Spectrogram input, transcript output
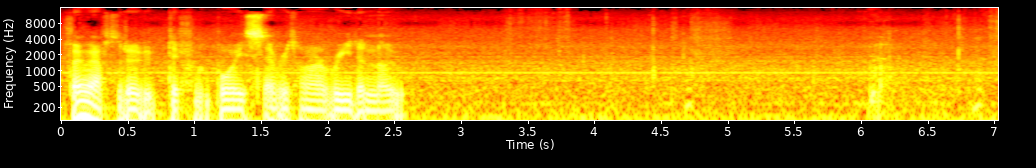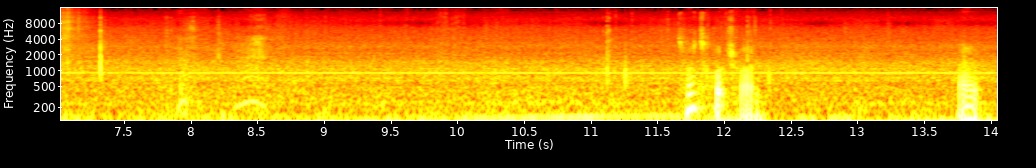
I think I have to do a different voice every time I read a note. Is my torch on? Oh. I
